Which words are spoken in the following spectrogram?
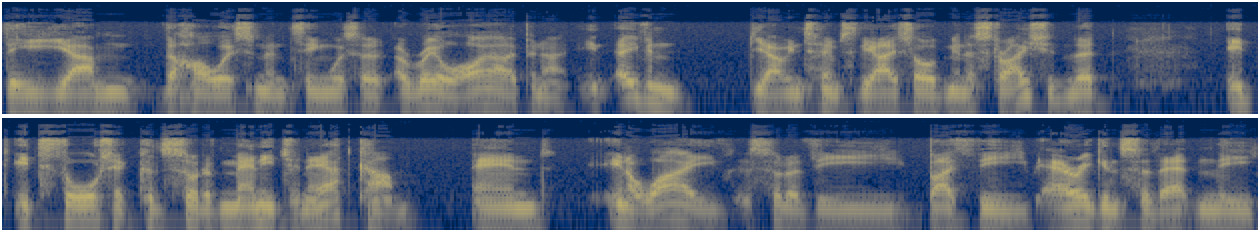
the um, the whole Essendon thing was a, a real eye opener. Even you know in terms of the AFL administration that it, it thought it could sort of manage an outcome, and in a way, sort of the both the arrogance of that and the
